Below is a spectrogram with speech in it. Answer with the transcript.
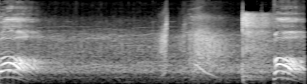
Ball. Ball.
